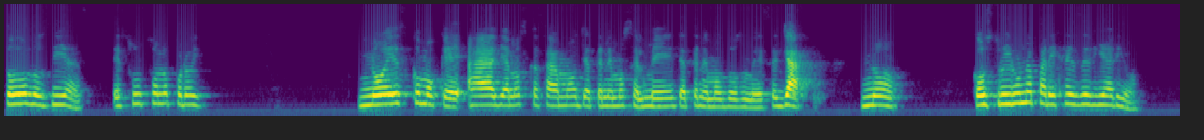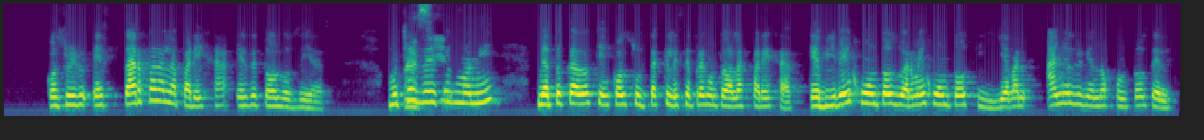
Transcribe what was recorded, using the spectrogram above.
todos los días, es un solo por hoy. No es como que, ah, ya nos casamos, ya tenemos el mes, ya tenemos dos meses, ya. No. Construir una pareja es de diario. Construir, estar para la pareja es de todos los días. Muchas veces, Moni, me ha tocado quien consulta que les he preguntado a las parejas que viven juntos, duermen juntos y llevan años viviendo juntos, el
